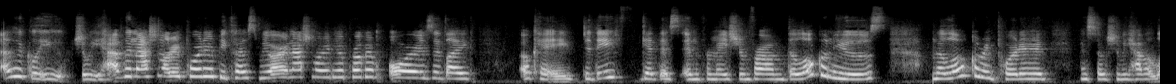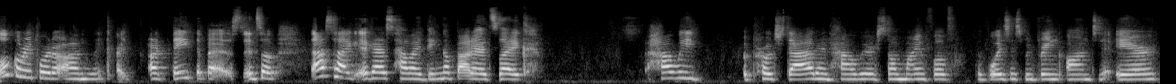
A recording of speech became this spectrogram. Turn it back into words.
ethically should we have the national reporter because we are a national radio program or is it like okay did they get this information from the local news? And the local reported and so should we have a local reporter on? Like are, aren't they the best? And so that's how i guess how i think about it. It's like how we approach that and how we are so mindful of the voices we bring onto the air.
